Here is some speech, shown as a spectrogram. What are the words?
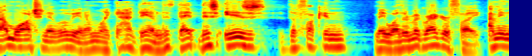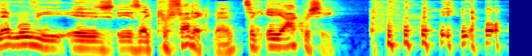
I'm watching that movie and I'm like, God damn, this that this is the fucking Mayweather McGregor fight. I mean, that movie is is like prophetic, man. It's like idiocracy. you know,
